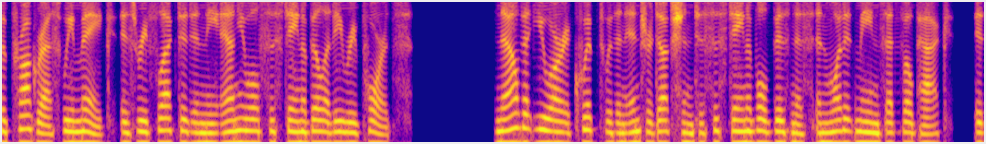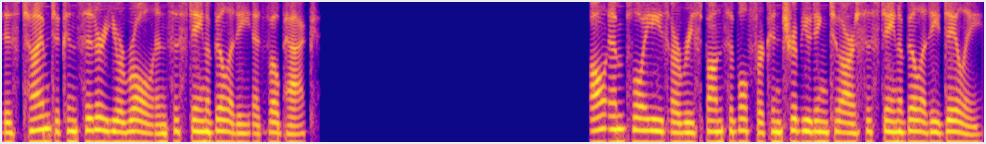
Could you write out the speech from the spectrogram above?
The progress we make is reflected in the annual sustainability reports. Now that you are equipped with an introduction to sustainable business and what it means at Vopak, it is time to consider your role in sustainability at Vopak. All employees are responsible for contributing to our sustainability daily.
